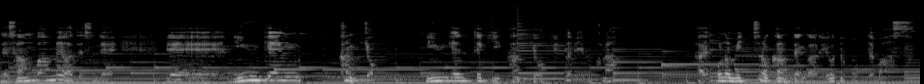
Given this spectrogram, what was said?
で、3番目はですね、えー、人間環境。人間的環境って言ったらいいのかな。はい、この3つの観点があるように思ってます。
